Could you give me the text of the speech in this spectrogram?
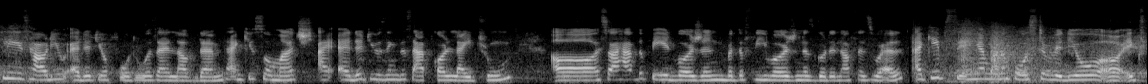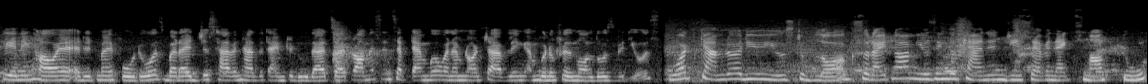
please, how do you edit your photos? I love them. Thank you so much. I edit using this app called Lightroom. Uh, so I have the paid version, but the free version is good enough as well. I keep saying I'm gonna post a video uh, explaining how I edit my photos, but I just haven't had the time to do that. So I promise in September when I'm not traveling, I'm gonna film all those videos. What camera do you use to vlog? So right now I'm using the Canon G7X Mark II.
